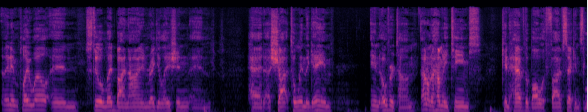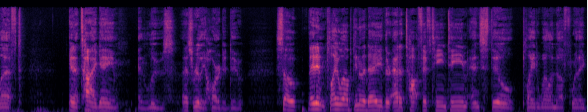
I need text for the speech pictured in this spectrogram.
They didn't play well and still led by nine in regulation and had a shot to win the game. In overtime. I don't know how many teams can have the ball with five seconds left in a tie game and lose. That's really hard to do. So they didn't play well. But at the end of the day, they're at a top 15 team and still played well enough where they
